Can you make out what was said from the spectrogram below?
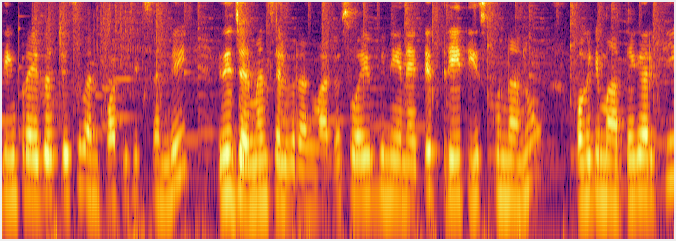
దీని ప్రైస్ వచ్చేసి వన్ ఫార్టీ సిక్స్ అండి. ఇది జర్మన్ సిల్వర్ అనమాట సో ఇవి నేనైతే త్రీ తీసుకున్నాను. ఒకటి మా అత్తయ్య గారికి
